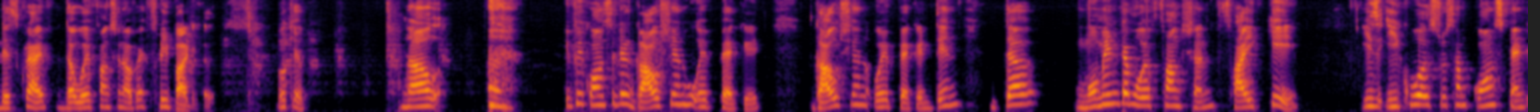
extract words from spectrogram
describe the wave function of a free particle. Okay. Now if we consider gaussian wave packet gaussian wave packet then the momentum wave function phi k is equals to some constant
